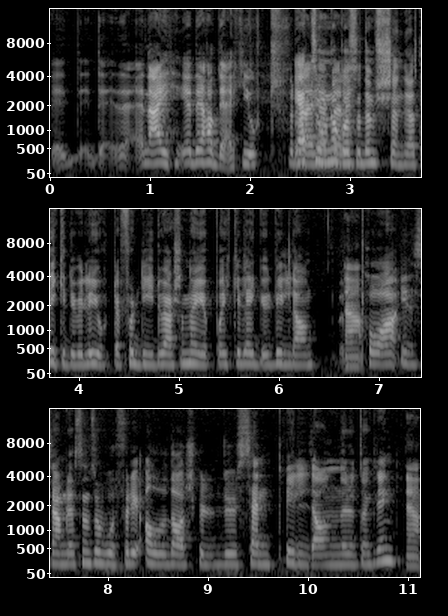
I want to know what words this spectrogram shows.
det, det, Nei, det hadde jeg ikke gjort. Jeg tror nok ærlig. også de skjønner at ikke du ville gjort det fordi du er så nøye på å ikke legge ut bilde av han Ja. på Instagram. Liksom. Så hvorfor i alle dager skulle du sendt bilde av han rundt omkring? Ja.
